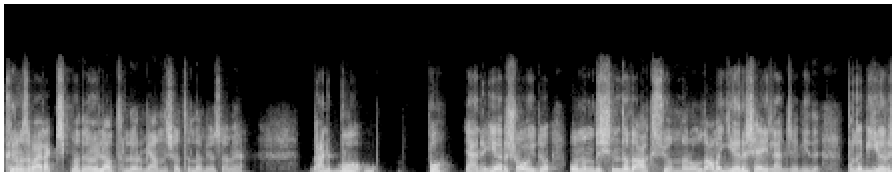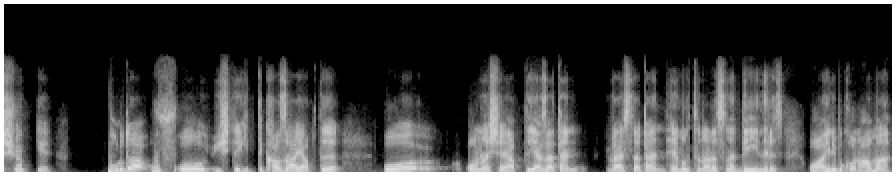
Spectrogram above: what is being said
Kırmızı bayrak çıkmadı. Öyle hatırlıyorum yanlış hatırlamıyorsam eğer. Yani bu bu. Yani yarış oydu. Onun dışında da aksiyonlar oldu ama yarış eğlenceliydi. Burada bir yarış yok ki. Burada uf o işte gitti kaza yaptı. O ona şey yaptı. Ya zaten Verstappen Hamilton arasına değiniriz. O ayrı bir konu ama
